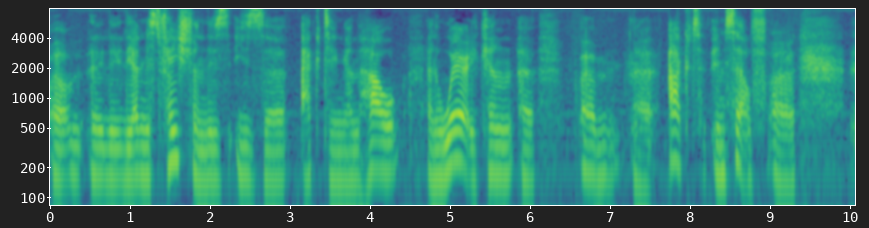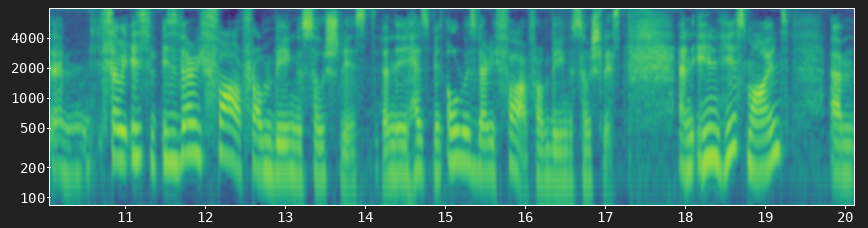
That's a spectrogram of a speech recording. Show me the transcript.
uh, the, the, administration is, is uh, acting and how and where he can um, uh, act himself. Uh, um, so he's, he's, very far from being a socialist, and he has been always very far from being a socialist. And in his mind, um,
